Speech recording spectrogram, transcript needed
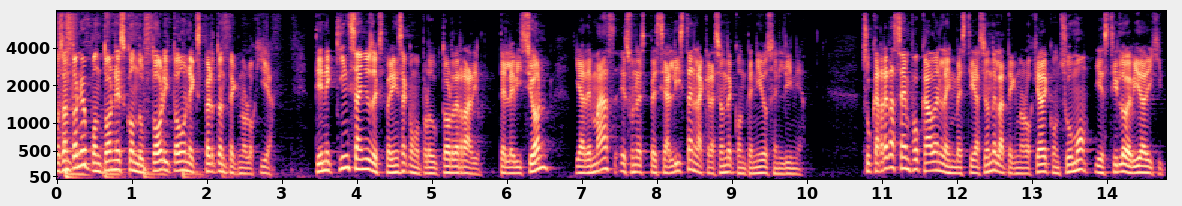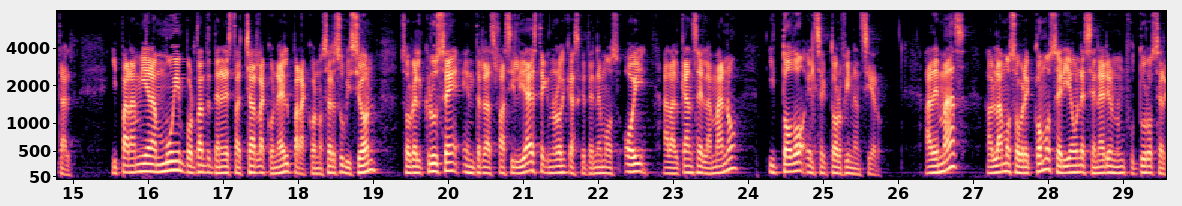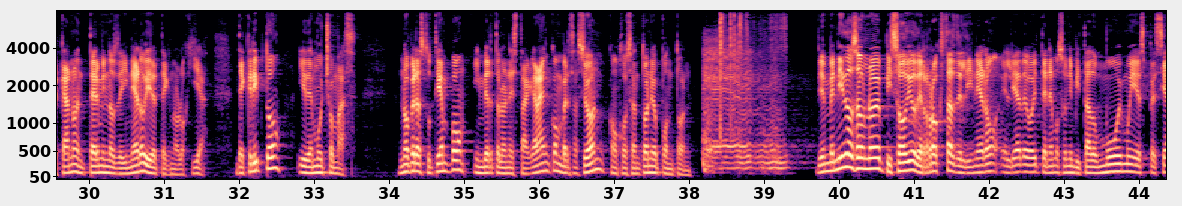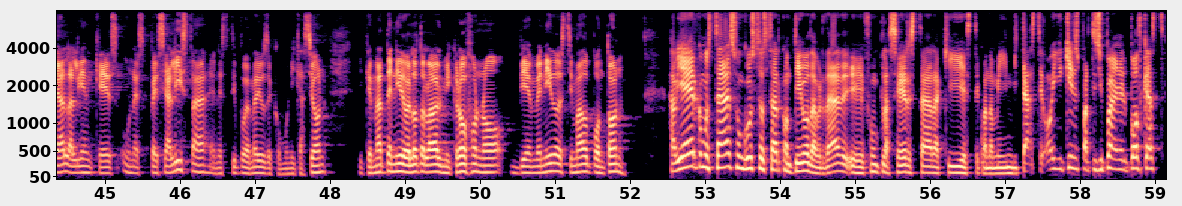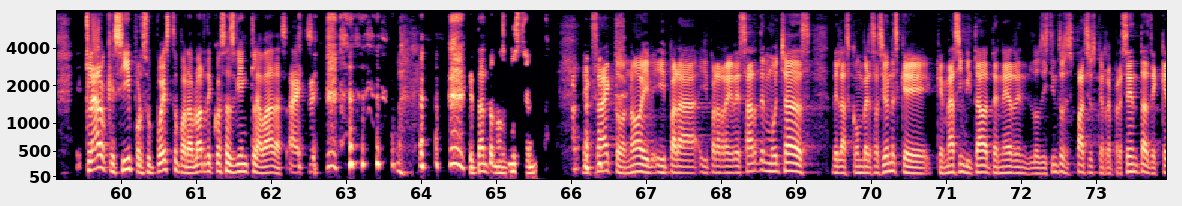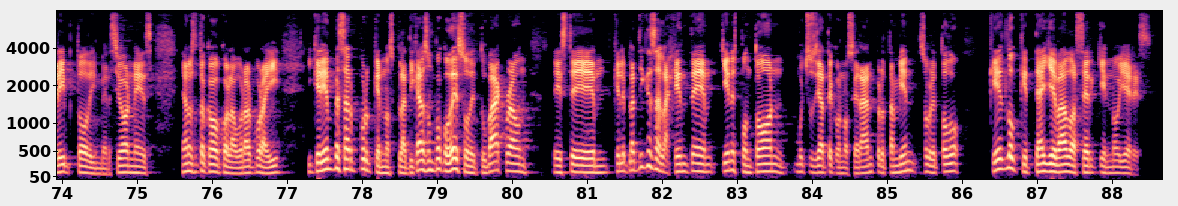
José Antonio Pontón es conductor y todo un experto en tecnología. Tiene 15 años de experiencia como productor de radio, televisión y además es un especialista en la creación de contenidos en línea. Su carrera se ha enfocado en la investigación de la tecnología de consumo y estilo de vida digital. Y para mí era muy importante tener esta charla con él para conocer su visión sobre el cruce entre las facilidades tecnológicas que tenemos hoy al alcance de la mano y todo el sector financiero. Además, hablamos sobre cómo sería un escenario en un futuro cercano en términos de dinero y de tecnología, de cripto y de mucho más. No verás tu tiempo, inviértelo en esta gran conversación con José Antonio Pontón. Bienvenidos a un nuevo episodio de Rockstars del Dinero. El día de hoy tenemos un invitado muy, muy especial, alguien que es un especialista en este tipo de medios de comunicación y que me ha tenido del otro lado del micrófono. Bienvenido, estimado Pontón. Javier, ¿cómo estás? Un gusto estar contigo, la verdad. Eh, fue un placer estar aquí este, cuando me invitaste. Oye, ¿quieres participar en el podcast? Claro que sí, por supuesto, para hablar de cosas bien clavadas. que tanto nos gustan. Exacto, ¿no? Y, para, y para regresar de muchas de las conversaciones que, que, me has invitado a tener en los distintos espacios que representas, de cripto, de inversiones, ya nos ha tocado colaborar por ahí. Y quería empezar porque nos platicaras un poco de eso, de tu background, este, que le platiques a la gente quién es Pontón, muchos ya te conocerán, pero también, sobre todo, qué es lo que te ha llevado a ser quien hoy eres.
